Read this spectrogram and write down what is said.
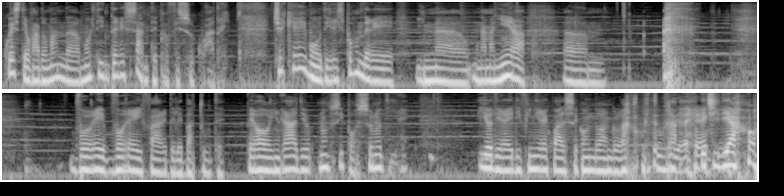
Questa è una domanda molto interessante, professor Quadri. Cercheremo di rispondere in eh, una maniera... ehm, vorrei, vorrei fare delle battute, però in radio non si possono dire. Io direi di finire qua il secondo angolo della cultura e ci diamo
